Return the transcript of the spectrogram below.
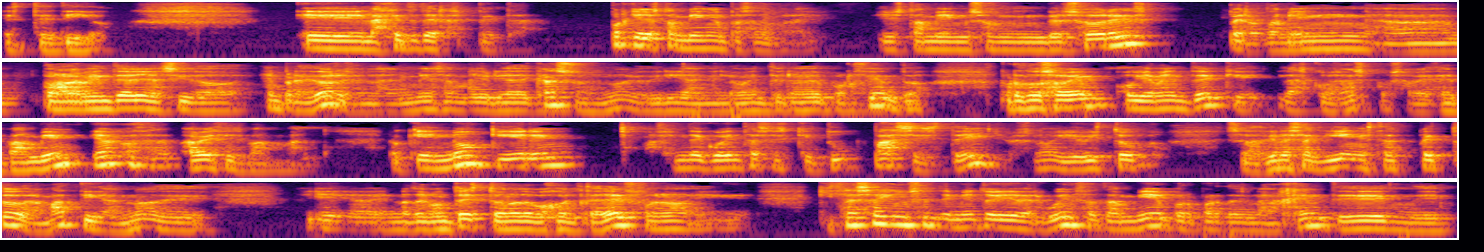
este tío. Eh, la gente te respeta, porque ellos también han pasado por ahí. Ellos también son inversores pero también ah, probablemente hayan sido emprendedores en la inmensa mayoría de casos, ¿no? yo diría en el 99%. Por eso saben, obviamente, que las cosas pues, a veces van bien y a veces van mal. Lo que no quieren, a fin de cuentas, es que tú pases de ellos. ¿no? Yo he visto situaciones aquí en este aspecto dramáticas, ¿no? de no te contesto, no te cojo el teléfono. Y quizás hay un sentimiento de vergüenza también por parte de una gente,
